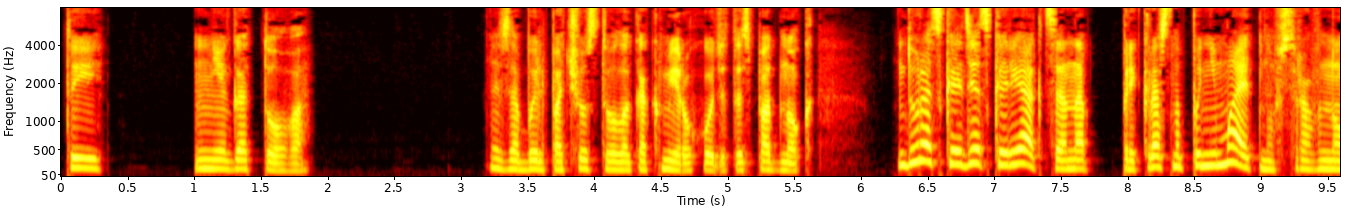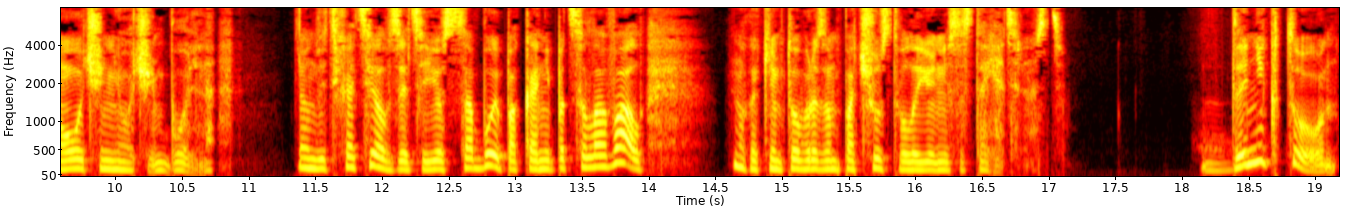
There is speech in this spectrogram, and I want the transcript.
«Ты не готова». Изабель почувствовала, как мир уходит из-под ног. Дурацкая детская реакция, она прекрасно понимает, но все равно очень и очень больно. Он ведь хотел взять ее с собой, пока не поцеловал, но каким-то образом почувствовал ее несостоятельность. «Да никто он!»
